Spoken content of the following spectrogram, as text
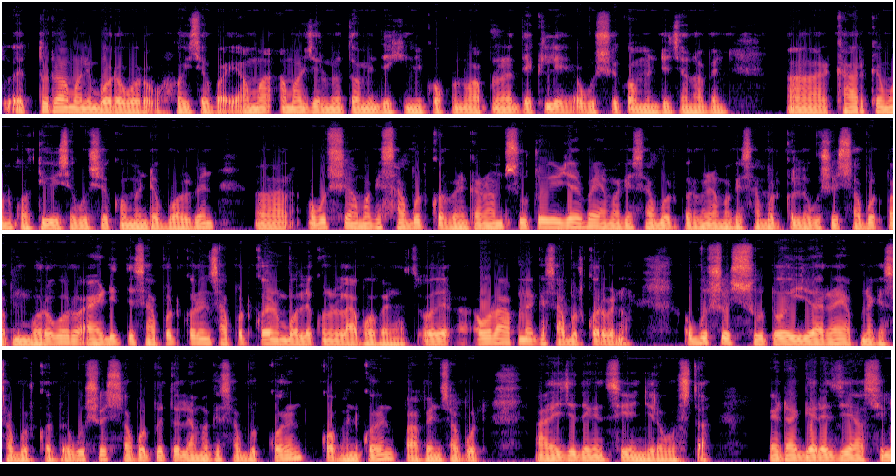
তো এতটা মানে বড় বড় হয়েছে ভাই। আমার আমার জন্মে তো আমি দেখিনি, কখনো। আপনারা দেখলে অবশ্যই কমেন্টে জানাবেন। আর কার কেমন ক্ষতি হয়েছে অবশ্যই কমেন্টে বলবেন। আর অবশ্যই আমাকে সাপোর্ট করবেন, কারণ আমি ছোট ইউজার ভাই, আমাকে সাপোর্ট করবেন, আমাকে সাপোর্ট করলে অবশ্যই সাপোর্ট পাবেন। বড় বড় আইডিতে সাপোর্ট করেন সাপোর্ট করেন বলে কোনো লাভ হবে না। ওদের, ওরা আপনাকে সাপোর্ট করবে না। অবশ্যই ছোট ইউজাররাই আপনাকে সাপোর্ট করবে। অবশ্যই সাপোর্ট পেতে হলে আমাকে সাপোর্ট করেন কমেন্ট করেন, পাবেন সাপোর্ট আর এই যে দেখেন সিএনজির অবস্থা, এটা গ্যারেজে আসিল,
